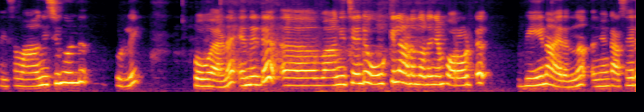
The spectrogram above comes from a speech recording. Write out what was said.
പൈസ വാങ്ങിച്ചും കൊണ്ട് പുള്ളി പോവുകയാണ്. എന്നിട്ട് വാങ്ങിച്ചതിന്റെ ഊക്കിലാണെന്ന് തോന്നുന്നു ഞാൻ പൊറോട്ട് വീണായിരുന്നു. ഞാൻ കസേര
